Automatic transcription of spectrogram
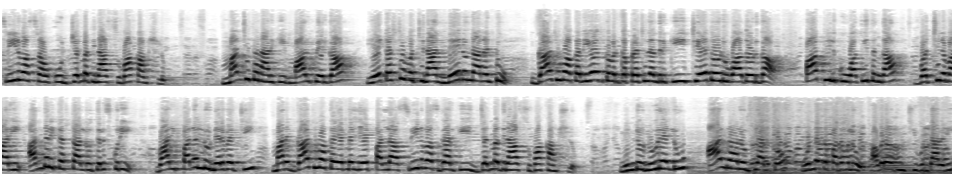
శ్రీనివాసరావుకు జన్మదిన శుభాకాంక్షలు. మంచితనానికి మారుపేరుగా ఏ కష్టం వచ్చినా నేనున్నానంటూ గాజువాక నియోజకవర్గ ప్రజలందరికీ చేదోడు వాదోడుగా పార్టీలకు అతీతంగా వచ్చిన వారి అందరి కష్టాలను తెలుసుకుని వారి పనులు నెరవేర్చి మన గాజువాక ఎమ్మెల్యే పల్లా శ్రీనివాస్ గారికి జన్మదిన శుభాకాంక్షలు. నిండు నూరేళ్ళు ఆయురారోగ్యాలతో ఉన్నత పదవులు అవరోధించి ఉండాలని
